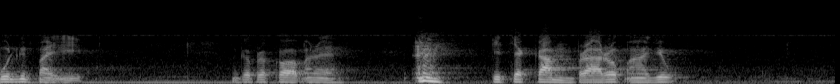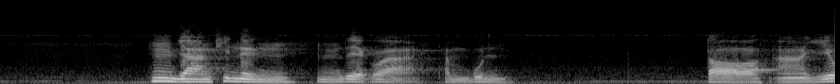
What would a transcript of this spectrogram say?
บุญขึ้นไปอีก มันก็ประกอบอะไรกิจกรรมปรารบอายุ อย่างที่หนึ่ง เรียกว่าทำบุญ ต่ออายุ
